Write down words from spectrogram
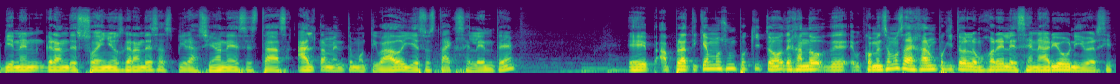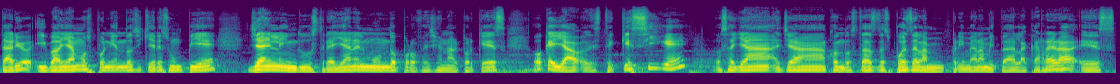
vienen grandes sueños, grandes aspiraciones, estás altamente motivado y eso está excelente eh, platiquemos un poquito, dejando, de, comencemos a dejar un poquito a lo mejor el escenario universitario y vayamos poniendo, si quieres, un pie ya en la industria, ya en el mundo profesional, porque es, ok, ya, este, ¿qué sigue? O sea, ya, ya cuando estás después de la primera mitad de la carrera, es,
